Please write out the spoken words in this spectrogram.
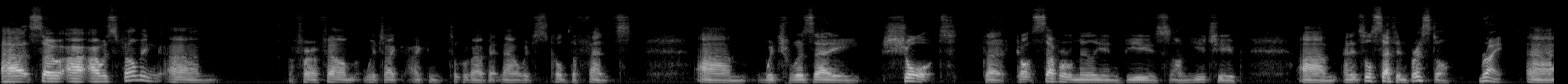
Uh, so I, I was filming um, for a film which I, I can talk about a bit now, which is called The Fence, um, which was a short that got several million views on YouTube. Um, and it's all set in Bristol. Right. Uh,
